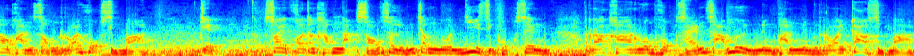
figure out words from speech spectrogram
1,599,260 บาท 7. สร้อยคอทองคำหนัก 2 สลึงจำนวน 26 เส้น ราคารวม 631,190 บาท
